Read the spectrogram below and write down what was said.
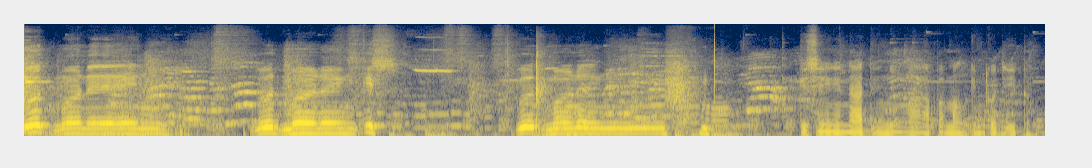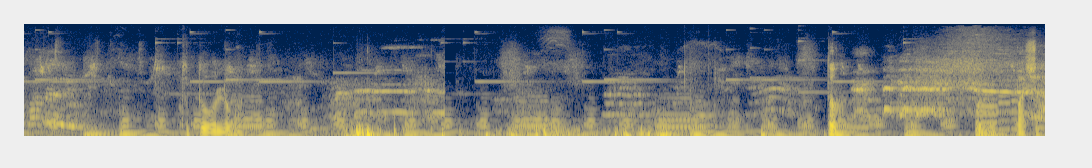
Good morning! Good morning, kiss! Good morning! Kisingin natin yung ah, pamangkin ko dito. Tutulog. Ito. Tulog pa siya.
